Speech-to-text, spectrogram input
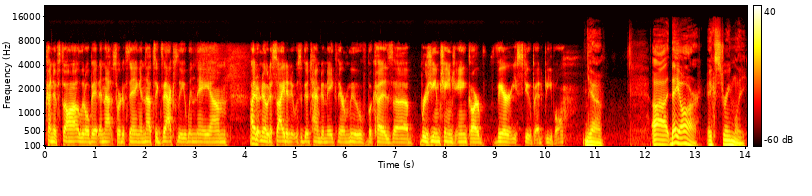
kind of thaw a little bit and that sort of thing. And that's exactly when they um, I don't know, decided it was a good time to make their move because uh, Regime Change Inc. are very stupid people. Yeah. Uh, they are extremely.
